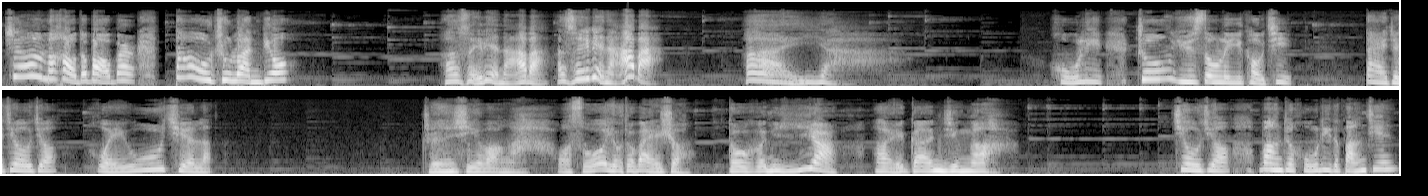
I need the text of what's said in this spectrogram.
这么好的宝贝儿到处乱丢！啊，随便拿吧，随便拿吧！哎呀，狐狸终于松了一口气，带着舅舅回屋去了。真希望啊，我所有的外甥都和你一样。”爱干净啊！舅舅望着狐狸的房间，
